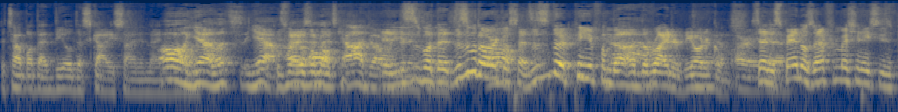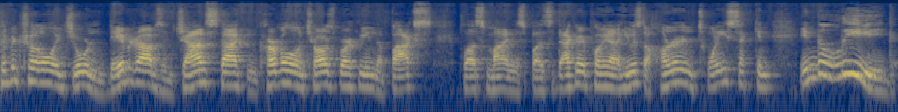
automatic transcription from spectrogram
to talk about that deal that Scottie signed in '91. Oh yeah, let's yeah. His Oh, oh. God, do I wanna And this is what the, this is what the article Oh. says. This is the opinion from the God. the writer, the article. All right, Said yeah. in span those information season, Pippen trailed only Jordan, David Robinson, John Stockton, Karl Malone, and Charles Barkley in the box plus minus. But as the documentary pointed out, he was the 122nd in the league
